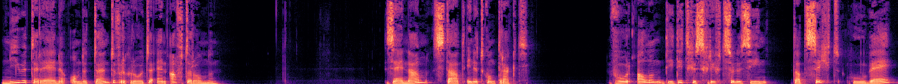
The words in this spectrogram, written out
nieuwe terreinen om de tuin te vergroten en af te ronden. Zijn naam staat in het contract. Voor allen die dit geschrift zullen zien, dat zegt hoe wij,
